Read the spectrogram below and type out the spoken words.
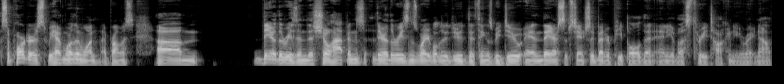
supporters. We have more than one, I promise. Um, they are the reason this show happens. They're the reasons we're able to do the things we do, and they are substantially better people than any of us three talking to you right now.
